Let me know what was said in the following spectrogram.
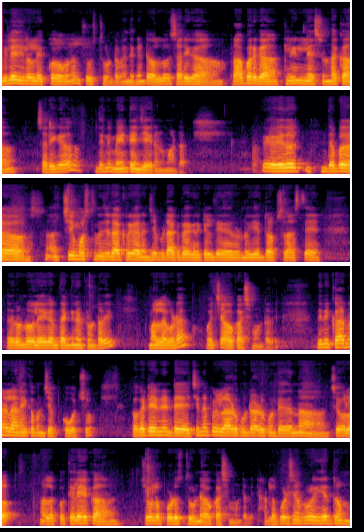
విలేజ్లలో ఎక్కువ మనం చూస్తూ ఉంటాం. ఎందుకంటే వాళ్ళు సరిగా ప్రాపర్గా క్లీన్లెస్ ఉండక సరిగా దీన్ని మెయింటైన్ చేయరు అనమాట ఏదో దెబ్బ చీమ్ వస్తుంది డాక్టర్ గారు అని చెప్పి డాక్టర్ దగ్గరికి వెళ్తే రెండు ఇయర్ డ్రాప్స్ రాస్తే రెండు రోజులు ఏగానే తగ్గినట్టు ఉంటుంది మళ్ళీ కూడా వచ్చే అవకాశం ఉంటుంది. దీనికి కారణాలు అనేక మనం చెప్పుకోవచ్చు. ఒకటి ఏంటంటే చిన్నపిల్లలు ఆడుకుంటూ ఆడుకుంటే ఏదన్నా చెవులో వాళ్ళకు తెలియక చెవులో పొడుస్తూ ఉండే అవకాశం ఉంటుంది. అట్లా పొడిచినప్పుడు ఇయర్ డ్రమ్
